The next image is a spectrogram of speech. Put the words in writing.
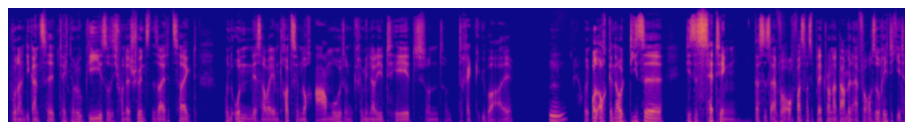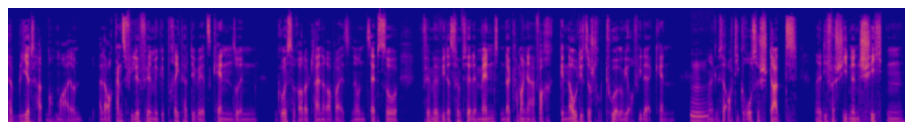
wo dann die ganze Technologie so sich von der schönsten Seite zeigt. Und unten ist aber eben trotzdem noch Armut und Kriminalität und, und Dreck überall. Mhm. Und, und auch genau diese, dieses Setting, das ist einfach auch was, was Blade Runner damit einfach auch so richtig etabliert hat nochmal und halt auch ganz viele Filme geprägt hat, die wir jetzt kennen, so in größerer oder kleinerer Weise. Ne? Und selbst so Filme wie das fünfte Element, da kann man ja einfach genau diese Struktur irgendwie auch wiedererkennen. Mhm. Da gibt es ja auch die große Stadt, ne, die verschiedenen Schichten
